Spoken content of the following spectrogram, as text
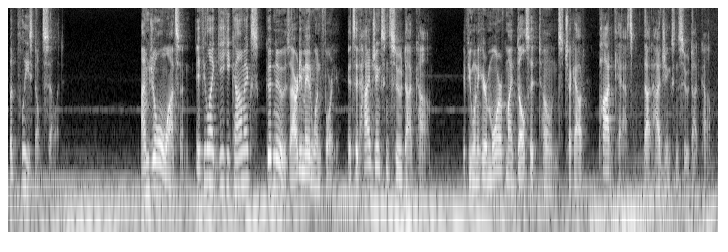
but please don't sell it. I'm Joel Watson. If you like geeky comics, good news, I already made one for you. It's at hijinksensue.com. If you want to hear more of my dulcet tones, check out podcast.hijinksensue.com.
